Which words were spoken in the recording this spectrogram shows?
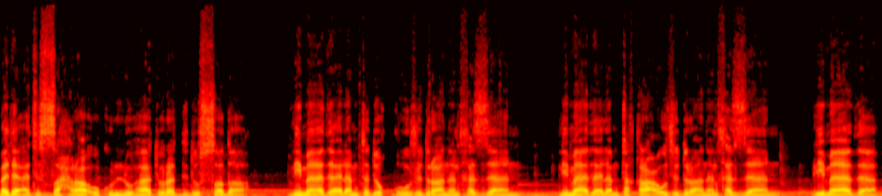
بدأت الصحراء كلها تردد الصدى. لماذا لم تدقوا جدران الخزان؟ لماذا لم تقرعوا جدران الخزان؟ لماذا؟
